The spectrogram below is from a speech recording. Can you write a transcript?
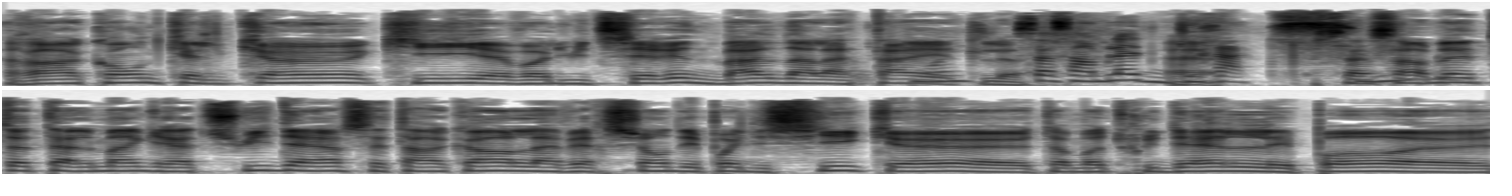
rencontre quelqu'un qui euh, va lui tirer une balle dans la tête. Oui. là. Ça semblait être Euh, gratuit. Ça semblait être totalement gratuit. D'ailleurs, c'est encore la version des policiers que euh, Thomas Trudel n'est pas euh,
